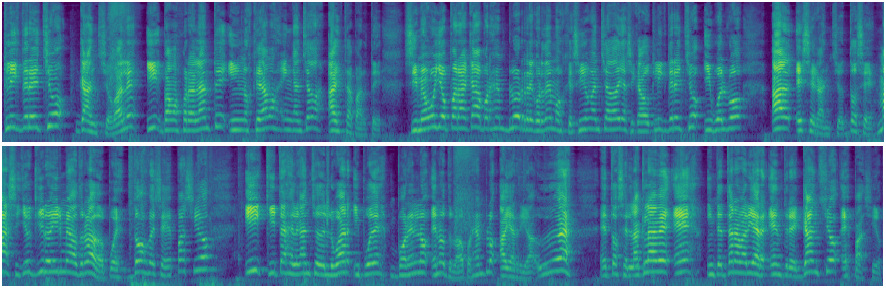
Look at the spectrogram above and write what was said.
Clic derecho, gancho, ¿vale? Y vamos para adelante y nos quedamos enganchados a esta parte. Si me voy yo para acá, por ejemplo, recordemos que sigo enganchado ahí, así que hago clic derecho y vuelvo a ese gancho. Entonces, más si yo quiero irme a otro lado, pues dos veces espacio y quitas el gancho del lugar y puedes ponerlo en otro lado. Por ejemplo, ahí arriba. Entonces la clave es intentar variar entre gancho, espacio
